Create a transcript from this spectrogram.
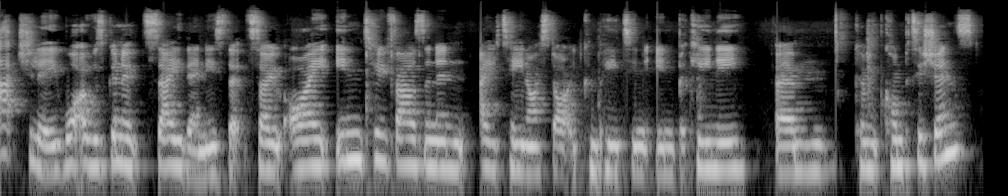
actually what I was going to say then is that so I in 2018 I started competing in bikini um, com- competitions.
